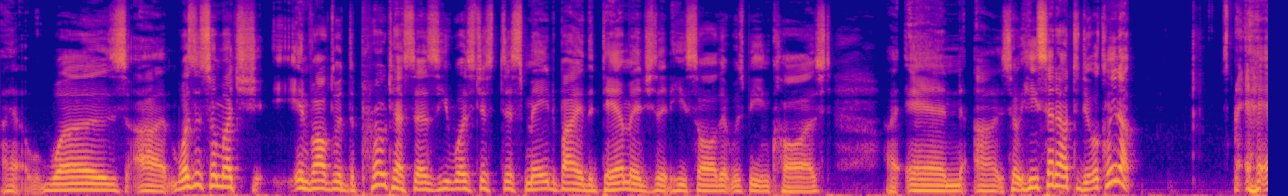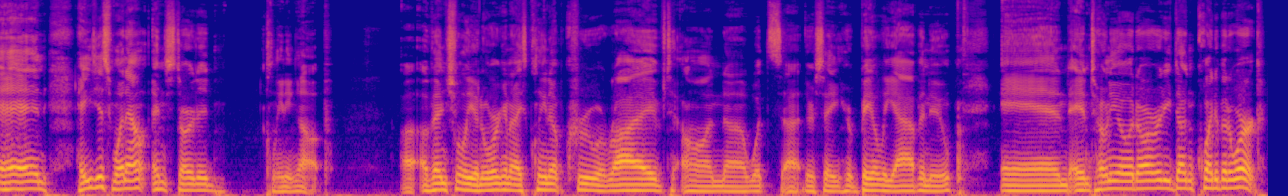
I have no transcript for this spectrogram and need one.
Uh, was uh, wasn't so much involved with the protests as he was just dismayed by the damage that he saw that was being caused, and uh, so he set out to do a cleanup, and he just went out and started cleaning up. Uh, eventually, an organized cleanup crew arrived on uh, what's they're saying here Bailey Avenue, and Antonio had already done quite a bit of work.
